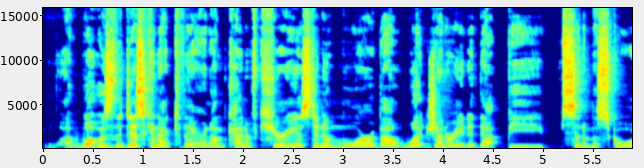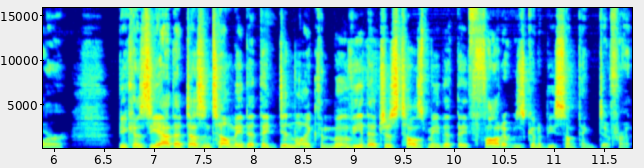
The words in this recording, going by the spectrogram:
What was the disconnect there? And I'm kind of curious to know more about what generated that B cinema score. Because, yeah, that doesn't tell me that they didn't like the movie. That just tells me that they thought it was going to be something different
